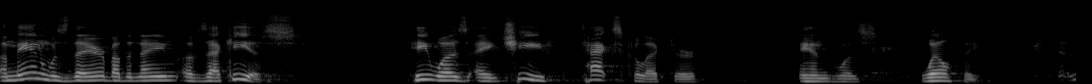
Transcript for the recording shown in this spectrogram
A man was there by the name of Zacchaeus. He was a chief tax collector and was wealthy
